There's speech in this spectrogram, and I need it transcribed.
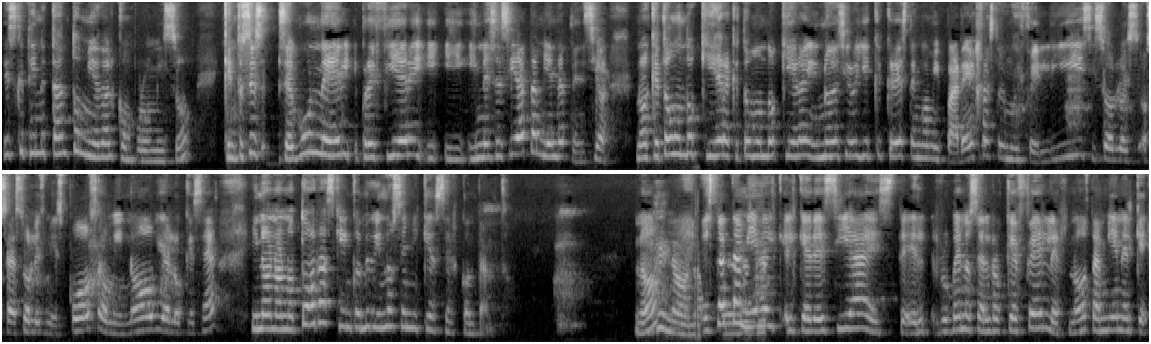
es que tiene tanto miedo al compromiso que entonces, según él, prefiere y, y, necesita también de atención, ¿no? Que todo el mundo quiera, que todo el mundo quiera y no decir, oye, ¿qué crees? Tengo a mi pareja, estoy muy feliz y solo es, o sea, solo es mi esposa o mi novia, lo que sea. Y no, no, no, todas quieren conmigo y no sé ni qué hacer con tanto. ¿No? Está también el, que decía este, el Rubén, o sea, el Rockefeller, ¿no? También el que,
